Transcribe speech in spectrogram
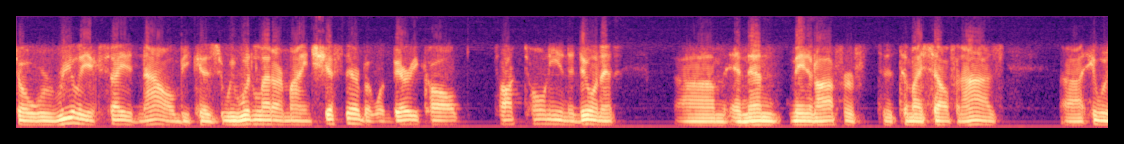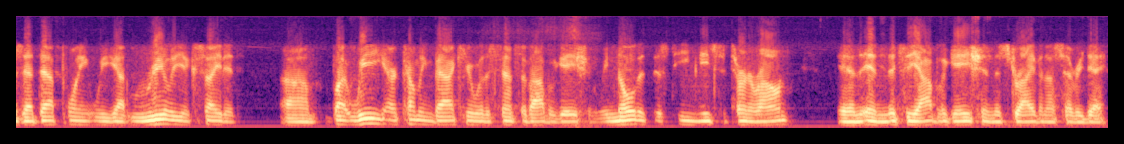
So we're really excited now because we wouldn't let our mind shift there. But when Barry called, talked Tony into doing it, um, and then made an offer to, to myself and Oz, uh, it was at that point we got really excited. Um, but we are coming back here with a sense of obligation. We know that this team needs to turn around, and, and it's the obligation that's driving us every day.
